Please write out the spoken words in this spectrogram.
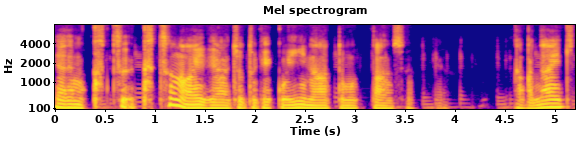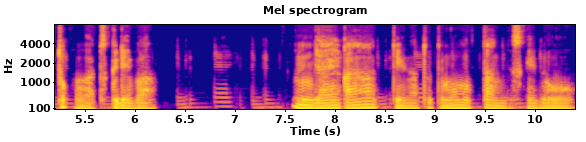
いやでも靴、靴のアイデアはちょっと結構いいなと思ったんですよね。なんかナイキとかが作ればいいんじゃないかなっていうのはとても思ったんですけど、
